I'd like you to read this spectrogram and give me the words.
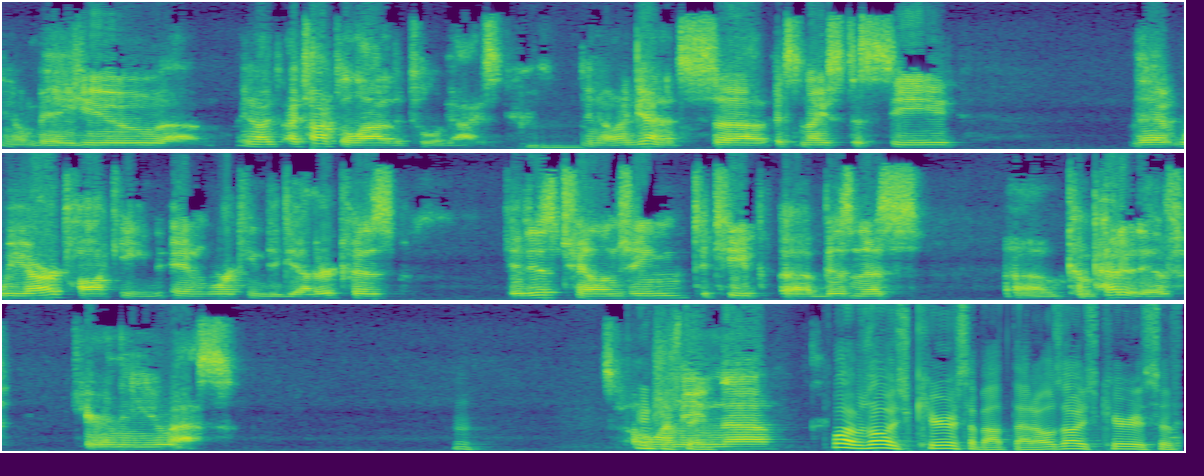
you know, Mayhew. Um, you know, I, I talk to a lot of the tool guys. Mm-hmm. You know, again, it's uh, it's nice to see that we are talking and working together because it is challenging to keep a business um, competitive here in the U.S. Hmm. So, I mean, uh, well, I was always curious about that. I was always curious if,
